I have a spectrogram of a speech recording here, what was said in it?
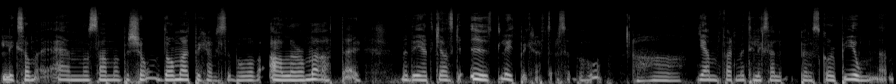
liksom en och samma person. De har ett bekräftelsebehov av alla de möter. Men det är ett ganska ytligt bekräftelsebehov Aha. jämfört med till exempel skorpionen.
